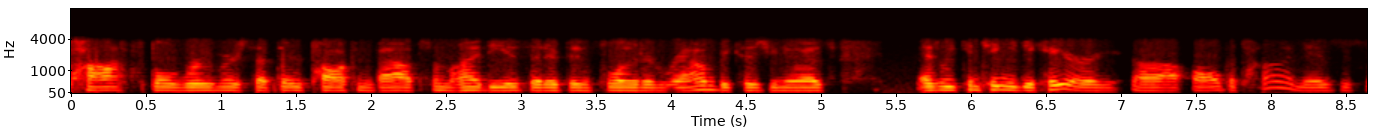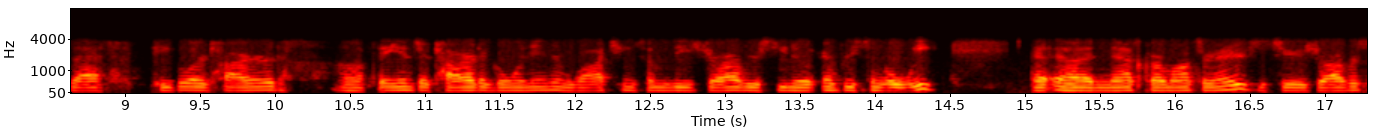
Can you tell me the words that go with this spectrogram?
possible rumors that they're talking about, some ideas that have been floated around because, you know, as as we continue to hear uh, all the time is is that people are tired, uh, fans are tired of going in and watching some of these drivers, you know, every single week uh, NASCAR Monster Energy Series drivers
